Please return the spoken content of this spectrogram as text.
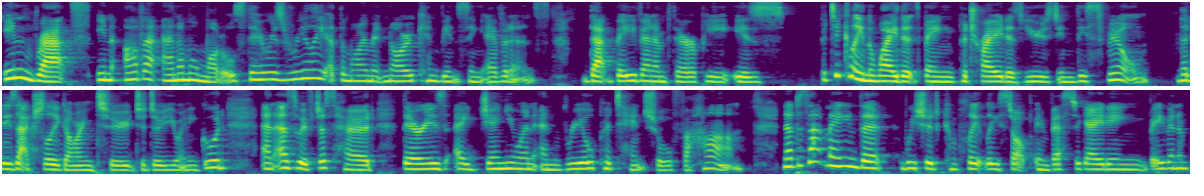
in rats, in other animal models, there is really at the moment no convincing evidence that bee venom therapy is particularly in the way that it's being portrayed as used in this film that is actually going to to do you any good. And as we've just heard there is a genuine and real potential for harm. Now does that mean that we should completely stop investigating bee venom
